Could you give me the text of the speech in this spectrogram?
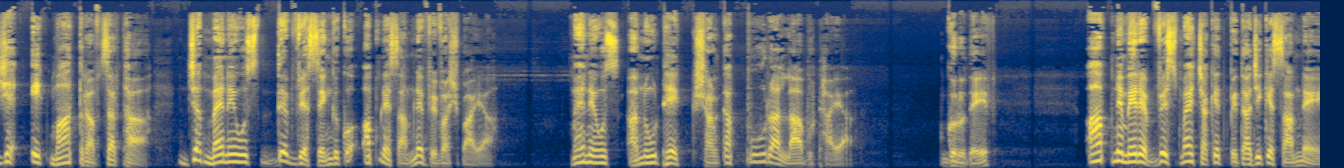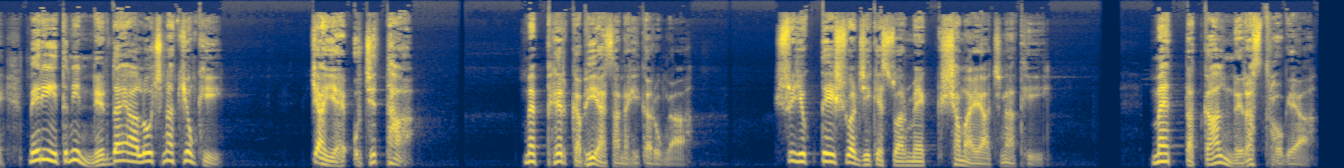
यह एकमात्र अवसर था जब मैंने उस दिव्य सिंह को अपने सामने विवश पाया, मैंने उस अनूठे क्षण का पूरा लाभ उठाया। गुरुदेव, आपने मेरे विस्मय चकित पिताजी के सामने मेरी इतनी निर्दय आलोचना क्यों की? क्या यह उचित था? मैं फिर कभी ऐसा नहीं करूँगा। श्री युक्तेश्वर जी के स्वर में क्षमा याचना थी। मैं तत्काल निरस्त हो गया।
